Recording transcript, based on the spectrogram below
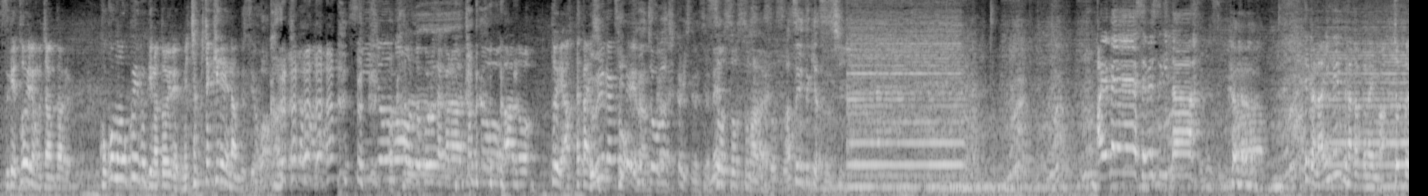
す。すげえトイレもちゃんとある。ここの奥伊吹のトイレめちゃくちゃ綺麗なんですよ。わかる水上のところだからちゃんとあのトイレあったかいし。上が綺そう麗なんですよ、ね。空調がしっ、かりしてるんですよね。そうそうそうそうそうそう。はい暑い時は涼しい。あやべえ攻めすぎた。てかラインが良くなかったな今。ちょっとイ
